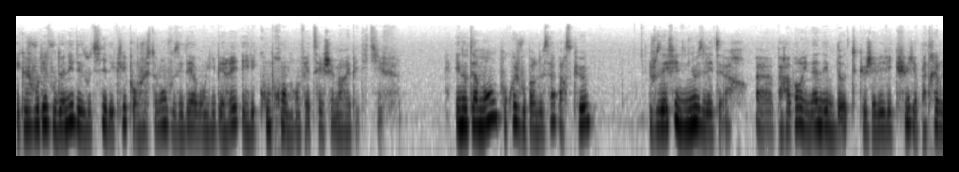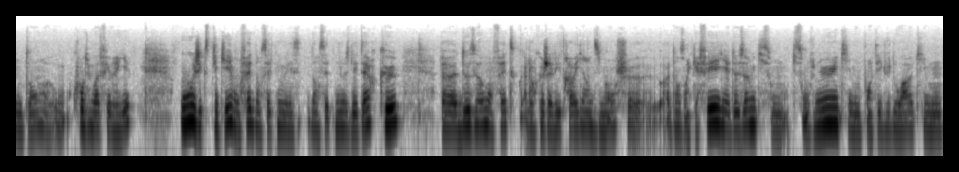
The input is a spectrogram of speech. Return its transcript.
et que je voulais vous donner des outils et des clés pour justement vous aider à vous libérer et les comprendre, en fait, ces schémas répétitifs. Et notamment, pourquoi je vous parle de ça? Parce que je vous avais fait une newsletter euh, par rapport à une anecdote que j'avais vécue il n'y a pas très longtemps, euh, au cours du mois de février, où j'expliquais en fait dans cette, dans cette newsletter que euh, deux hommes en fait, alors que j'allais travailler un dimanche dans un café, il y a deux hommes qui sont, qui sont venus, qui m'ont pointé du doigt, qui m'ont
